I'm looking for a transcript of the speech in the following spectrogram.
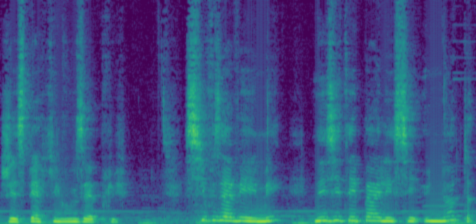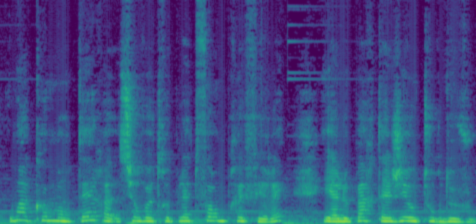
J'espère qu'il vous a plu. Si vous avez aimé, n'hésitez pas à laisser une note ou un commentaire sur votre plateforme préférée et à le partager autour de vous.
